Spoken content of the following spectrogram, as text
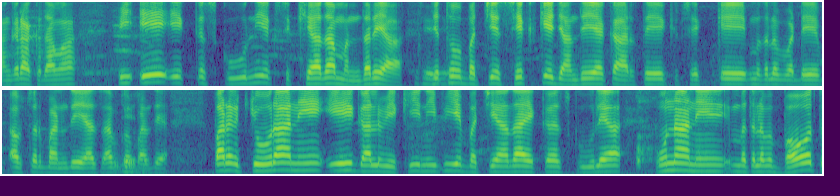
ਮੰਗ ਰੱਖਦਾ ਵਾਂ ਵੀ ਇਹ ਇੱਕ ਸਕੂਲ ਨਹੀਂ ਇੱਕ ਸਿੱਖਿਆ ਦਾ ਮੰਦਿਰ ਆ ਜਿੱਥੋਂ ਬੱਚੇ ਸਿੱਖ ਕੇ ਜਾਂਦੇ ਆ ਘਰ ਤੇ ਸਿੱਖ ਕੇ ਮਤਲਬ ਵੱਡੇ ਅਫਸਰ ਬਣਦੇ ਆ ਸਭ ਕੁਝ ਬਣਦੇ ਆ। ਪਰ ਚੋਰਾਂ ਨੇ ਇਹ ਗੱਲ ਵੇਖੀ ਨਹੀਂ ਵੀ ਇਹ ਬੱਚਿਆਂ ਦਾ ਇੱਕ ਸਕੂਲ ਆ। ਉਹਨਾਂ ਨੇ ਮਤਲਬ ਬਹੁਤ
